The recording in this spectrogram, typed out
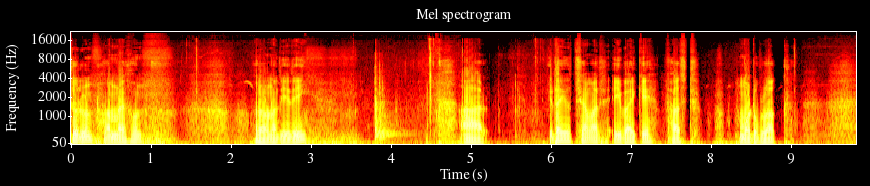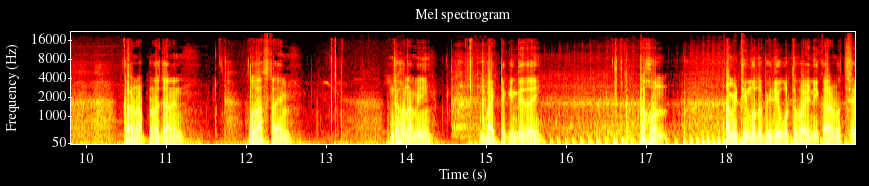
চলুন আমরা এখন রওনা দিয়ে দিই। আর এটাই হচ্ছে আমার এই বাইকে ফার্স্ট মোটো ব্লগ কারণ আপনারা জানেন লাস্ট টাইম যখন আমি বাইকটা কিনতে যাই তখন আমি ঠিকমতো ভিডিও করতে পারিনি। কারণ হচ্ছে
